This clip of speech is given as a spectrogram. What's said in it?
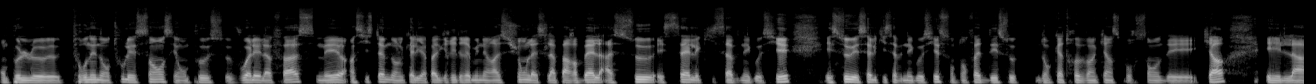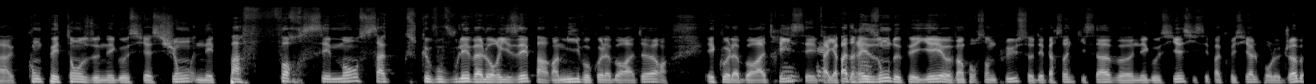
on peut le tourner dans tous les sens et on peut se voiler la face, mais un système dans lequel il n'y a pas de grille de rémunération laisse la part belle à ceux et celles qui savent négocier. Et ceux et celles qui savent négocier sont en fait des ceux dans 95% des cas. Et la compétence de négociation n'est pas forcément ça ce que vous voulez valoriser parmi vos collaborateurs et collaboratrices. Et il n'y a pas de raison de payer 20% euh, de plus des personnes qui savent euh, négocier si c'est pas crucial pour le job.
